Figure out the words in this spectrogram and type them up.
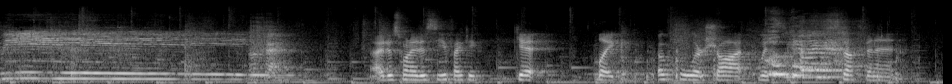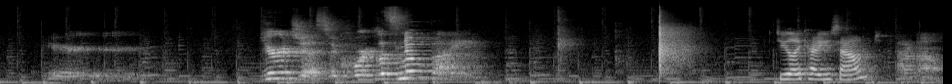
We. Okay. I just wanted to see if I could get like a cooler shot with Okay. stuff in it. You're, you're just a quirkless nobody. Do you like how you sound? I don't know.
